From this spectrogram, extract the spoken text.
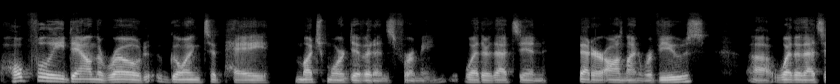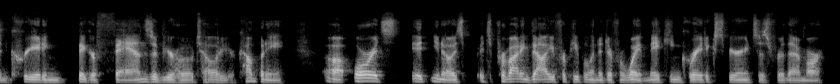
hopefully down the road going to pay much more dividends for me, whether that's in better online reviews, uh, whether that's in creating bigger fans of your hotel or your company, uh, or it's it you know it's it's providing value for people in a different way, making great experiences for them, or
